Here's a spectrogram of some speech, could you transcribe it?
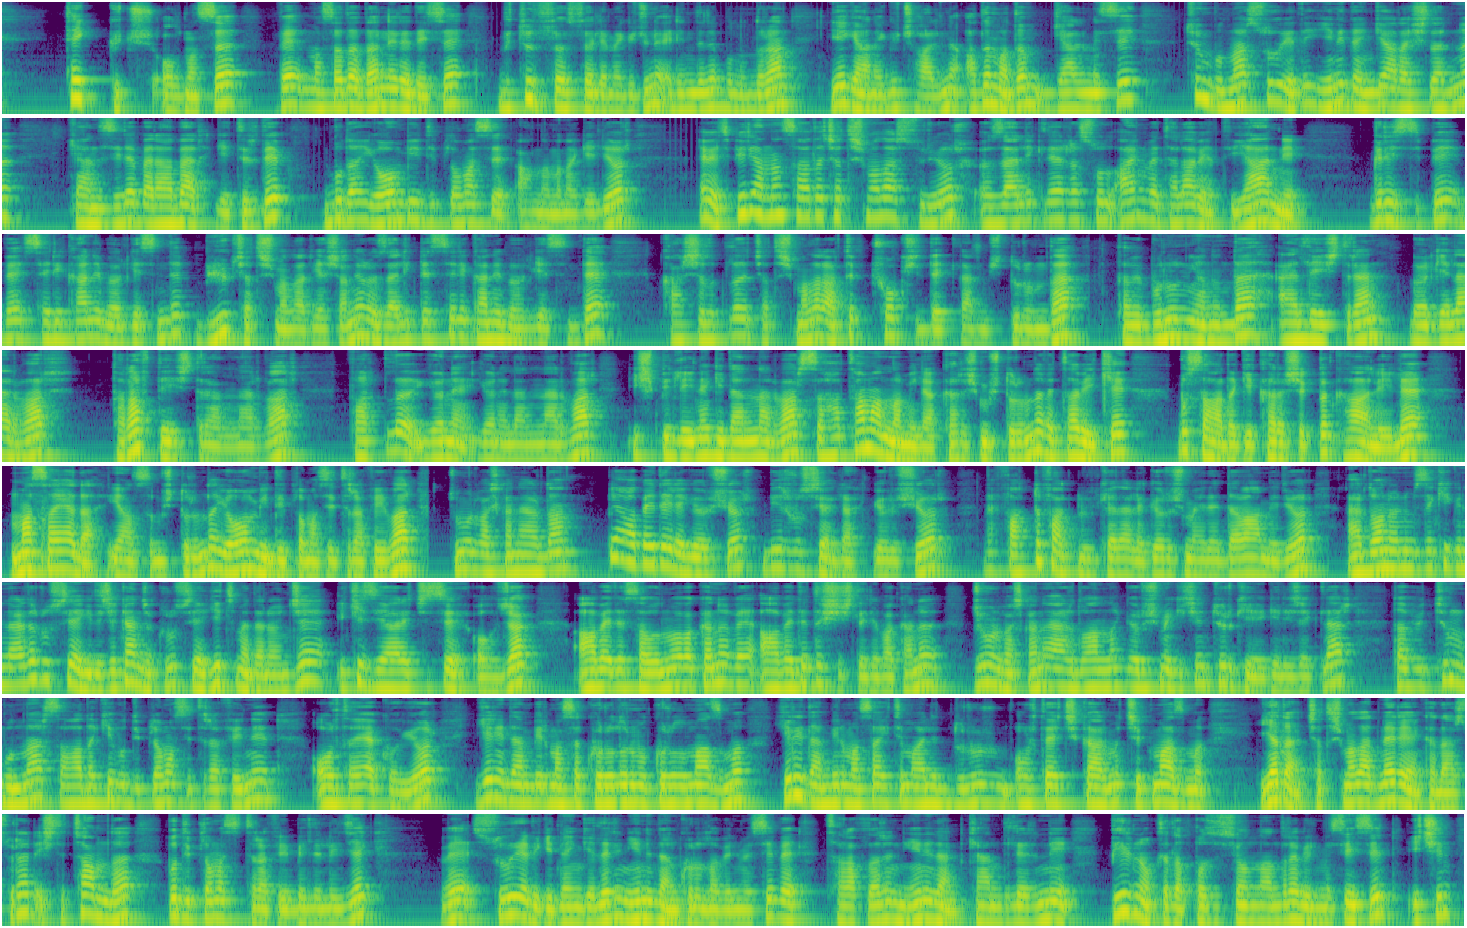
tek güç olması ve masada da neredeyse bütün söz söyleme gücünü elinde bulunduran yegane güç haline adım adım gelmesi tüm bunlar Suriye'de yeni denge araçlarını kendisiyle beraber getirdi. Bu da yoğun bir diplomasi anlamına geliyor. Evet bir yandan sahada çatışmalar sürüyor. Özellikle Rasul Ayn ve Tel yani Grisipi ve Serikani bölgesinde büyük çatışmalar yaşanıyor. Özellikle Serikani bölgesinde karşılıklı çatışmalar artık çok şiddetlenmiş durumda. Tabi bunun yanında el değiştiren bölgeler var, taraf değiştirenler var, farklı yöne yönelenler var, işbirliğine gidenler var. Saha tam anlamıyla karışmış durumda ve tabii ki bu sahadaki karışıklık haliyle masaya da yansımış durumda. Yoğun bir diplomasi trafiği var. Cumhurbaşkanı Erdoğan bir ABD ile görüşüyor, bir Rusya ile görüşüyor ve farklı farklı ülkelerle görüşmeye de devam ediyor. Erdoğan önümüzdeki günlerde Rusya'ya gidecek ancak Rusya'ya gitmeden önce iki ziyaretçisi olacak. ABD Savunma Bakanı ve ABD Dışişleri Bakanı Cumhurbaşkanı Erdoğan'la görüşmek için Türkiye'ye gelecekler. Tabii tüm bunlar sahadaki bu diplomasi trafiğini ortaya koyuyor. Yeniden bir masa kurulur mu kurulmaz mı? Yeniden bir masa ihtimali durur ortaya çıkar mı çıkmaz mı? Ya da çatışmalar nereye kadar sürer? İşte tam da bu diplomasi trafiği belirleyecek ve Suriye'deki dengelerin yeniden kurulabilmesi ve tarafların yeniden kendilerini bir noktada pozisyonlandırabilmesi için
